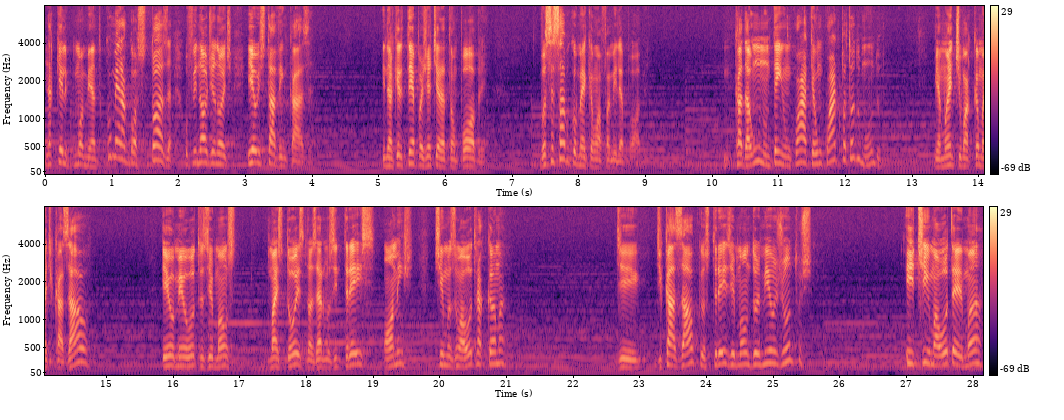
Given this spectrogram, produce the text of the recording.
naquele momento, como era gostosa o final de noite, eu estava em casa. E naquele tempo a gente era tão pobre. Você sabe como é que é uma família pobre? Cada um não tem um quarto, é um quarto para todo mundo. Minha mãe tinha uma cama de casal, eu e meus outros irmãos, mais dois, nós éramos em três homens, tínhamos uma outra cama de de casal, que os três irmãos dormiam juntos. E tinha uma outra irmã,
